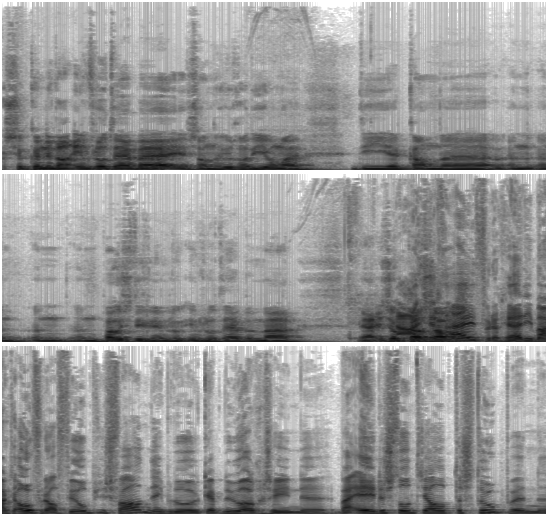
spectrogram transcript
ze, kunnen wel invloed hebben. Zo'n Hugo de Jonge die kan een, een, een, een positieve invloed hebben, maar ja, is ook nou, wel zo... ijverig, hè? Die maakt overal filmpjes van. Ik bedoel, ik heb nu al gezien, uh, bij Ede stond hij al op de stoep. En, uh...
